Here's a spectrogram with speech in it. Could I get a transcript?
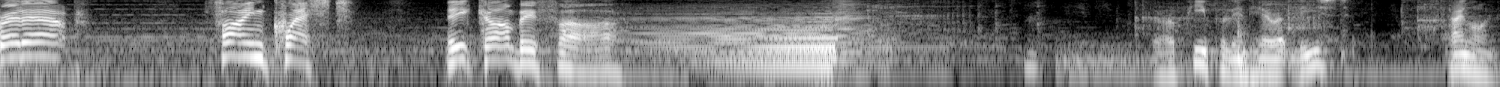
Spread out. Find Quest. He can't be far. There are people in here at least. Hang on.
